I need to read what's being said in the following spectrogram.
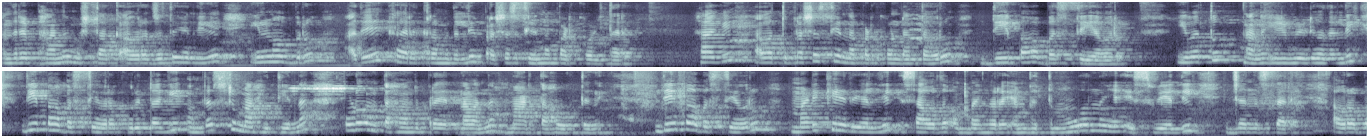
ಅಂದರೆ ಭಾನು ಮುಷ್ತಾಕ್ ಅವರ ಜೊತೆಯಲ್ಲಿಯೇ ಇನ್ನೊಬ್ಬರು ಅದೇ ಕಾರ್ಯಕ್ರಮದಲ್ಲಿ ಪ್ರಶಸ್ತಿಯನ್ನು ಪಡ್ಕೊಳ್ತಾರೆ. ಹಾಗೆ ಅವತ್ತು ಪ್ರಶಸ್ತಿಯನ್ನು ಪಡ್ಕೊಂಡಂಥವರು ದೀಪಾ ಬಸ್ತಿಯವರು. ಇವತ್ತು ನಾನು ಈ ವಿಡಿಯೋದಲ್ಲಿ ದೀಪಾ ಬಸ್ತಿಯವರ ಕುರಿತಾಗಿ ಒಂದಷ್ಟು ಮಾಹಿತಿಯನ್ನು ಕೊಡುವಂತಹ ಒಂದು ಪ್ರಯತ್ನವನ್ನು ಮಾಡ್ತಾ ಹೋಗ್ತೇನೆ. ದೀಪಾ ಬಸ್ತಿಯವರು ಮಡಿಕೇರಿಯಲ್ಲಿ ಸಾವಿರದ ಒಂಬೈನೂರ ಎಂಬತ್ತ್ ಮೂರನೆಯ ಇಸ್ವಿಯಲ್ಲಿ ಜನಿಸ್ತಾರೆ. ಅವರೊಬ್ಬ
